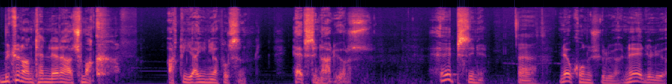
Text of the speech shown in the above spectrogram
Bütün antenleri açmak. Artık yayın yapılsın. Hepsini arıyoruz. Hepsini. Evet. Ne konuşuluyor, ne ediliyor.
